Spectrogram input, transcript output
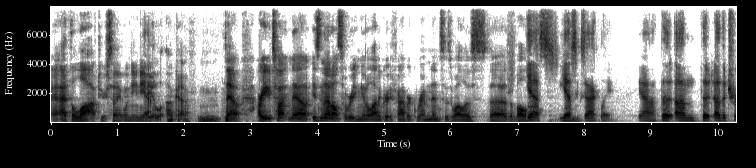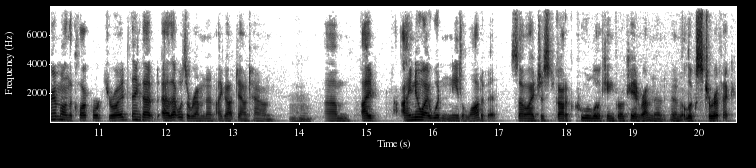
At the loft, you're saying when you need Yeah. it. Okay. Mm. Now, are you talking now? Isn't that also where you can get a lot of great fabric remnants as well as the the bulk? Yes, yes, Mhm. exactly. Yeah, the um the uh, the trim on the Clockwork Droid thing that uh, that was a remnant I got downtown. hmm Um, I I knew I wouldn't need a lot of it, so I just got a cool looking brocade remnant, and it looks terrific.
